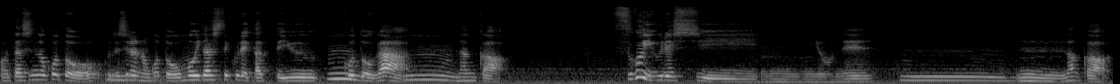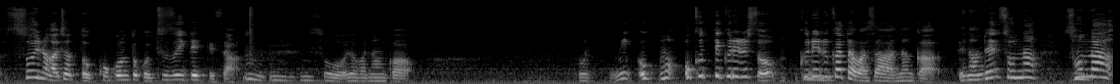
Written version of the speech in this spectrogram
私のことをうん。私らのことを思い出してくれたっていうことがう、ん。なんかすごい嬉しいんよねうん。うんなんかそういうのがちょっとここのとこ続いてってさ、うんうんそうだからなんかこうみおも送ってくれる人？くれる方はさ、なんか「えなんで？そんなそんな、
